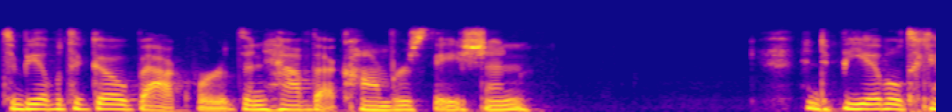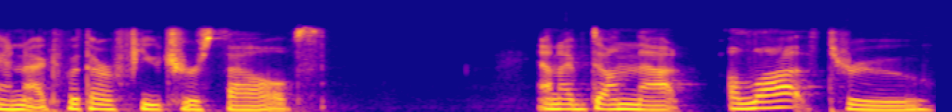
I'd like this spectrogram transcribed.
To be able to go backwards and have that conversation and to be able to connect with our future selves and I've done that a lot through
